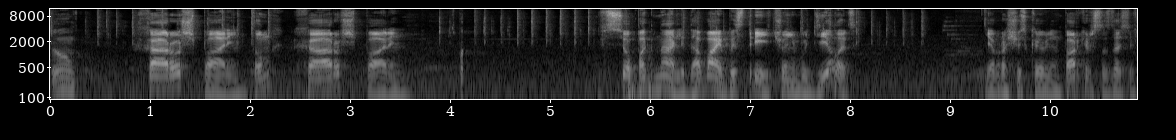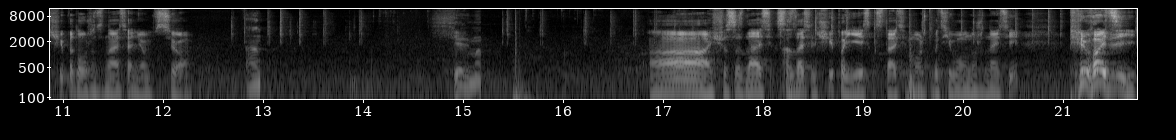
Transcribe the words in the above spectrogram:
Том, Хороший парень, Том, хороший парень. Все, погнали, давай быстрее что-нибудь делать. Я обращусь к Эвелин Паркер, создатель чипа должен знать о нем все. Ан- Хельман. А, еще создатель, создатель чипа есть, кстати. Может быть, его нужно найти? Переводи.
